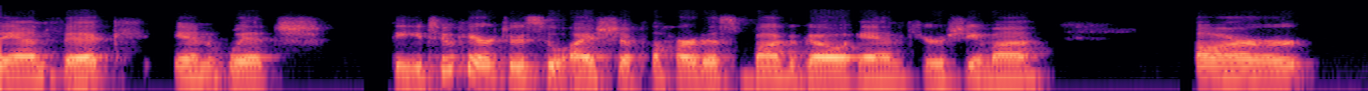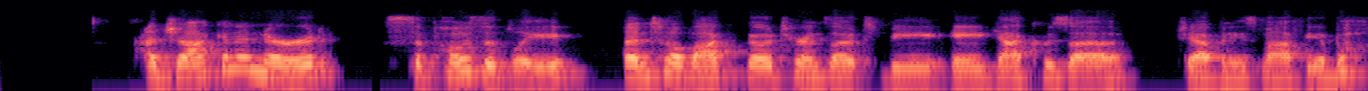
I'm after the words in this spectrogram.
fanfic in which the two characters who I ship the hardest, Bakugo and Kirishima, are a jock and a nerd, supposedly, until Bakugo turns out to be a Yakuza Japanese mafia boss,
